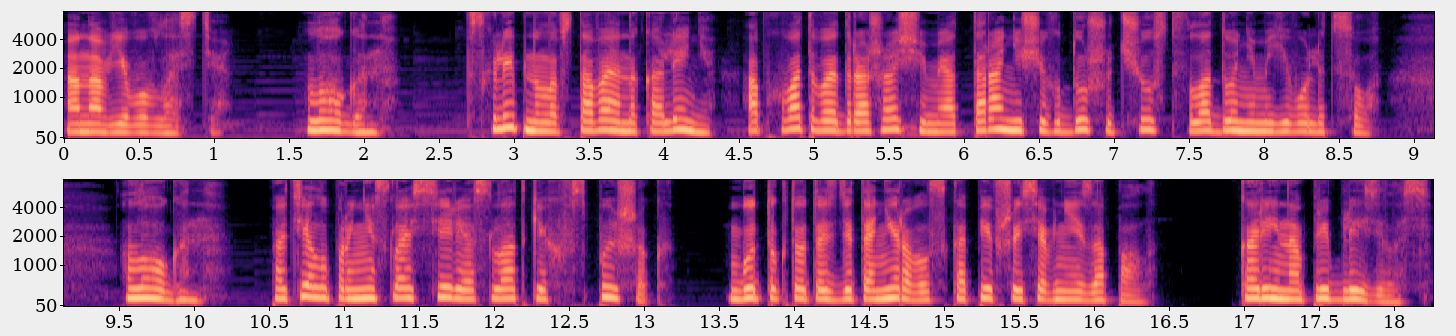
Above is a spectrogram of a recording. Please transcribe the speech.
Она в его власти. «Логан», — всхлипнула, вставая на колени, обхватывая дрожащими от таранящих душу чувств ладонями его лицо. «Логан». По телу пронеслась серия сладких вспышек, будто кто-то сдетонировал скопившийся в ней запал. Карина приблизилась.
